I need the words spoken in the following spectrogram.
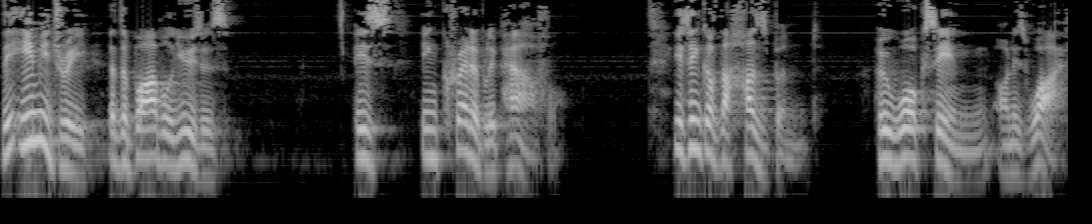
The imagery that the Bible uses is incredibly powerful. You think of the husband who walks in on his wife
